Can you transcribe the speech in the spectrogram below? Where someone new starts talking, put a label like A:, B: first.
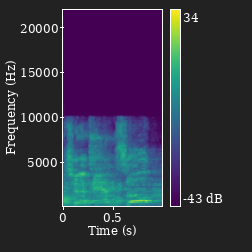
A: put your hands up.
